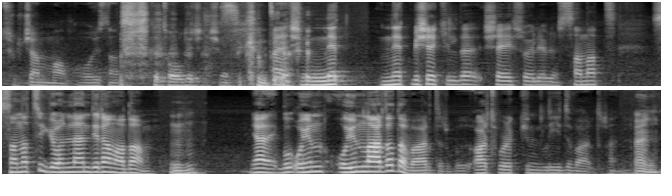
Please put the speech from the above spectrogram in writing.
Türkçem mal. O yüzden sıkıntı olduğu için şimdi. Sıkıntı yok. şimdi net net bir şekilde şey söyleyebilirim. Sanat sanatı yönlendiren adam. Hı hı. Yani bu oyun oyunlarda da vardır bu. Artwork'ün lead'i vardır hani. Aynen.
